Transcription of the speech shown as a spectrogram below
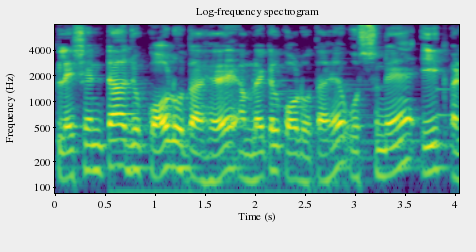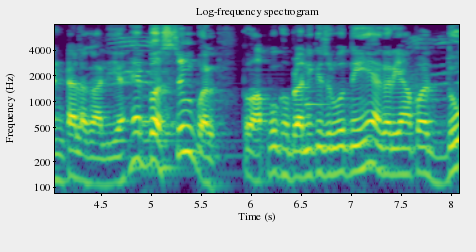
प्लेसेंटा जो कॉर्ड होता है अम्लाइकल कॉर्ड होता है, उसने एक अंटा लगा लिया है। बस सिंपल तो आपको घबराने की ज़रूरत नहीं है। अगर यहाँ पर दो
